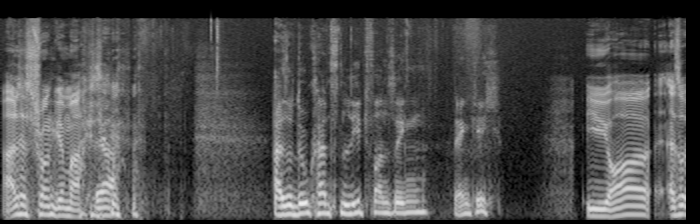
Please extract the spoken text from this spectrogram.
Alles schon gemacht. Ja. Also du kannst ein Lied von singen, denke ich. Ja, also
